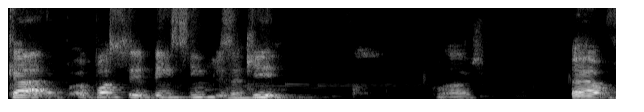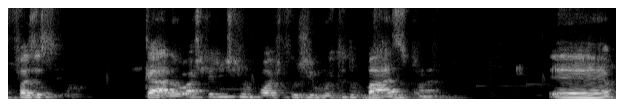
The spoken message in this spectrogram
Cara, eu posso ser bem simples aqui? Claro. É, fazer, cara, eu acho que a gente não pode fugir muito do básico, né? É,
